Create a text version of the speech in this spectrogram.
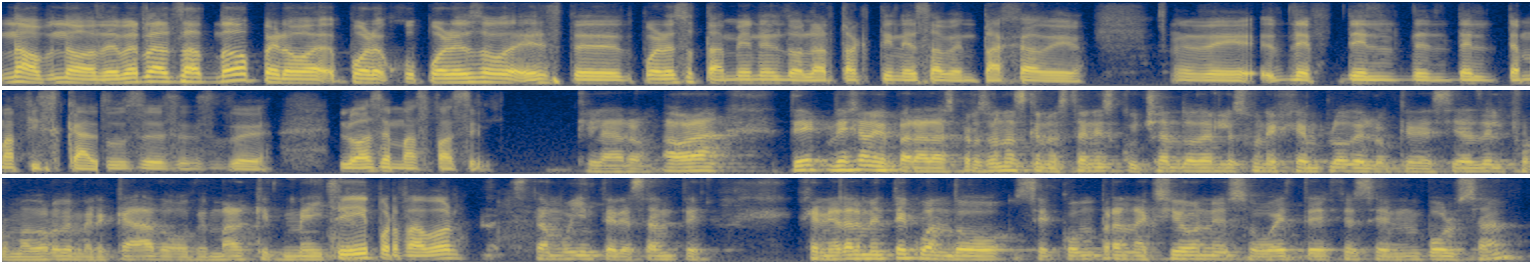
No, no, de verle al SAT no, pero por, por, eso, este, por eso también el dólar track tiene esa ventaja de, del, tema fiscal, entonces este, lo hace más fácil. Claro. Ahora, déjame para las personas que nos están escuchando darles un ejemplo de lo que decías del formador de mercado o de market maker. Sí, por favor. Está muy interesante. Generalmente cuando se compran acciones o ETFs en bolsa,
